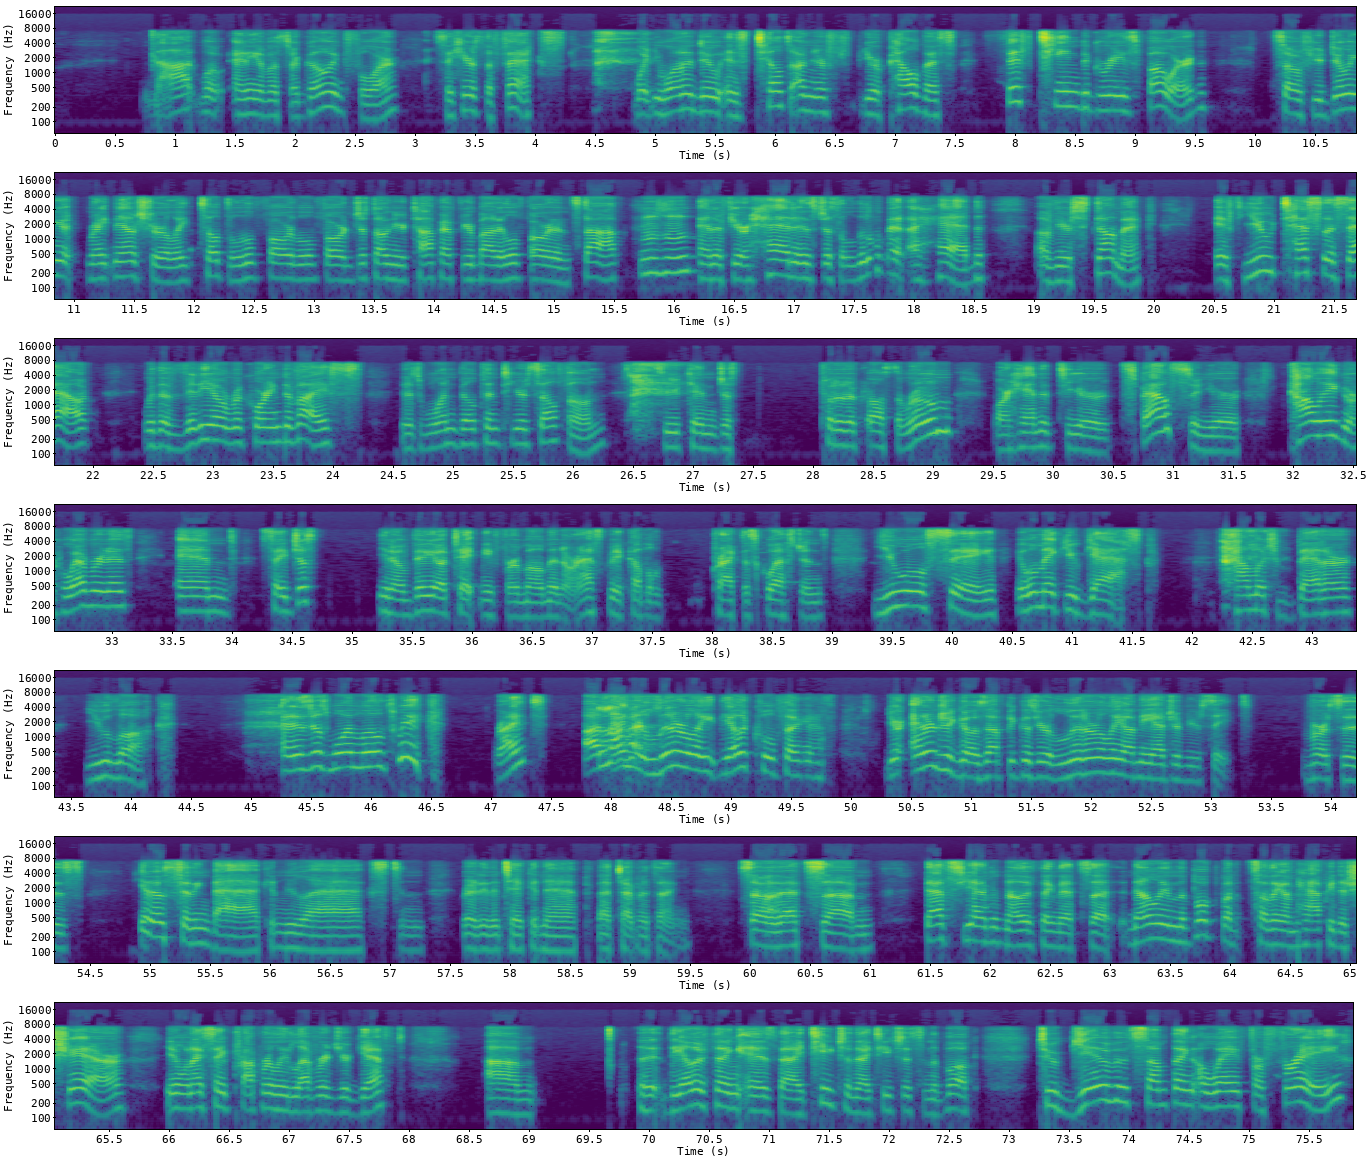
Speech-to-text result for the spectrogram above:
Not what any of us are going for. So here's the fix. What you want to do is tilt on your your pelvis 15 degrees forward. So if you're doing it right now, Shirley, tilt a little forward, a little forward, just on your top half of your body, a little forward, and stop. Mm-hmm. And if your head is just a little bit ahead of your stomach, if you test this out with a video recording device, there's one built into your cell phone, so you can just put it across the room or hand it to your spouse or your colleague or whoever it is and say just you know videotape me for a moment or ask me a couple practice questions you will see it will make you gasp how much better you look. And it's just one little tweak, right? I love and it. you're literally the other cool thing is your energy goes up because you're literally on the edge of your seat versus you know sitting back and relaxed and ready to take a nap that type of thing so that's um, that's yet another thing that's uh, not only in the book but something i'm happy to share you know when i say properly leverage your gift um, the, the other thing is that i teach and i teach this in the book to give something away for free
